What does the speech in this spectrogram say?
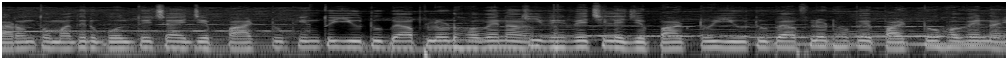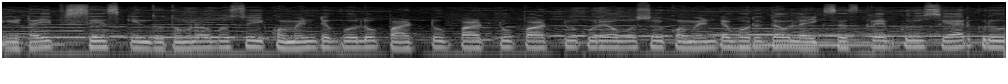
কারণ তোমাদের বলতে চাই যে পার্ট টু কিন্তু ইউটিউবে আপলোড হবে না। কি ভেবেছিলে যে পার্ট টু ইউটিউবে আপলোড হবে পার্ট টু হবে না? এটাই শেষ কিন্তু। তোমরা অবশ্যই কমেন্টে বলো part two part two part two করে অবশ্যই কমেন্টে ভরে দাও লাইক সাবস্ক্রাইব করো শেয়ার করো।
